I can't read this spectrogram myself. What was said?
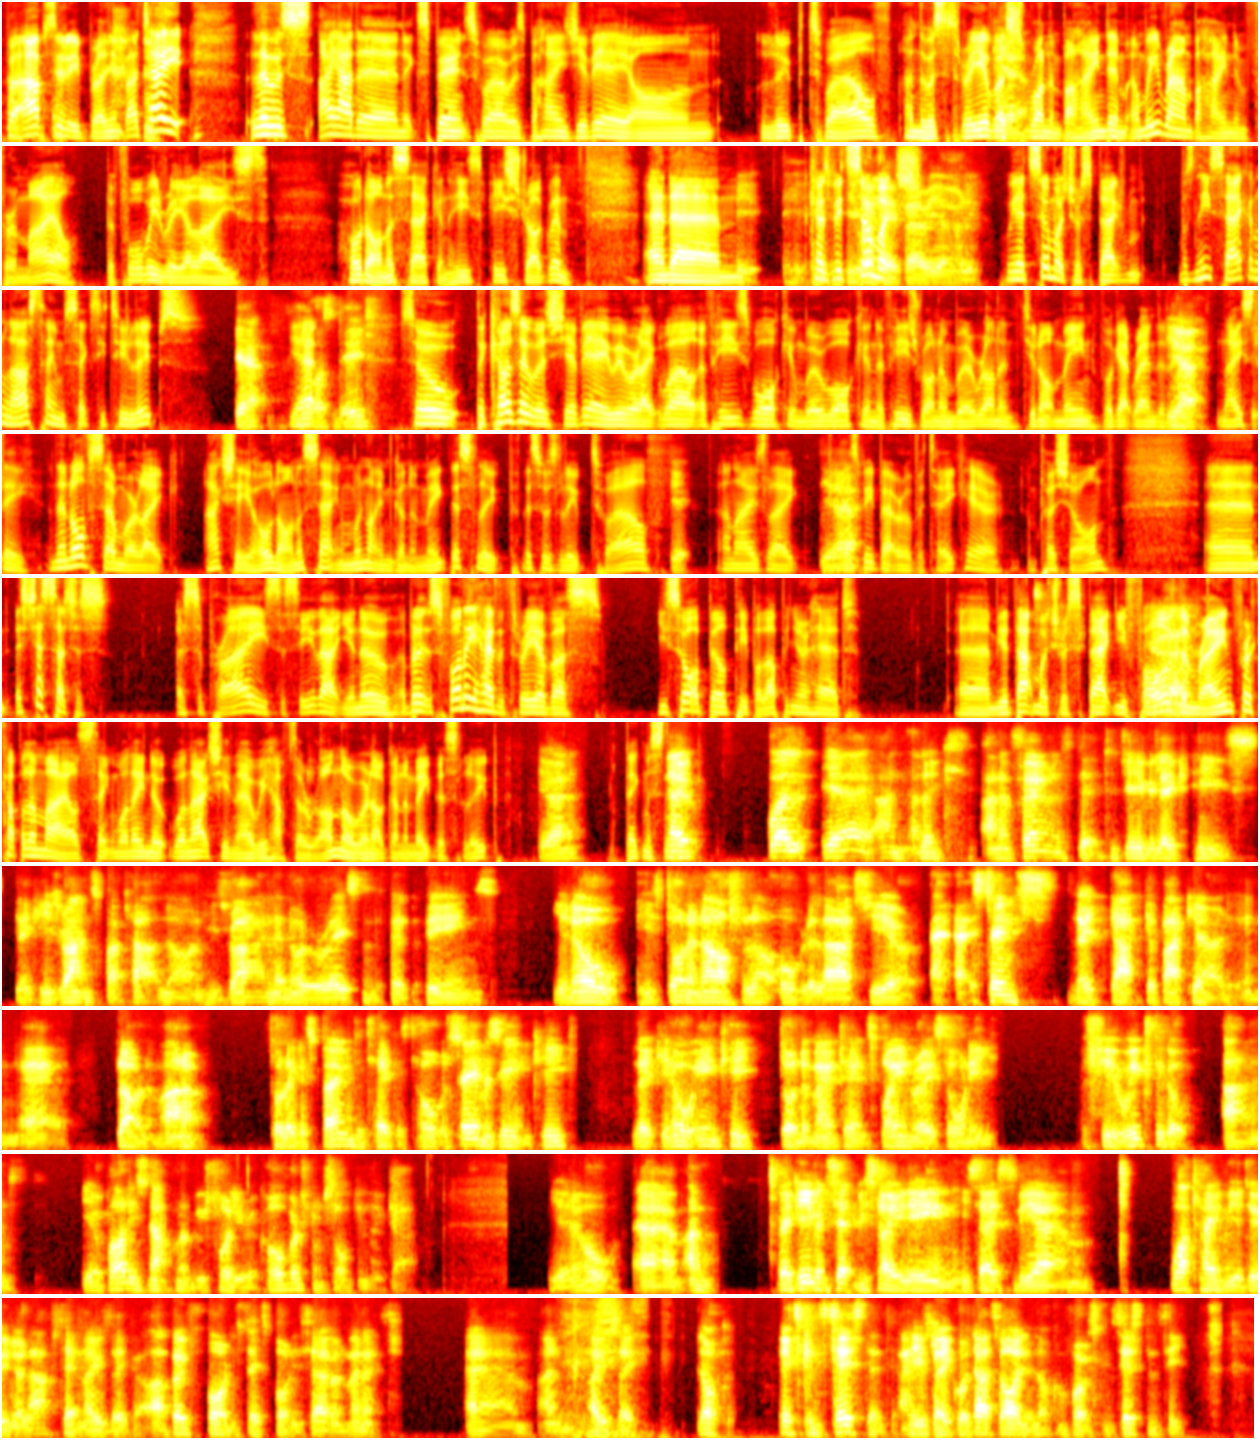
but absolutely brilliant. But I tell you, there was I had an experience where I was behind Givier on loop twelve, and there was three of us Yeah. running behind him, and we ran behind him for a mile before we realised. Hold on a second, he's he's struggling, and um, He- he- Because he so much- we had so much respect. From, wasn't he second last time? Sixty-two loops. Yeah, Yeah. he was indeed. So because it was Givier, we were like, well, if he's walking, we're walking. If he's running, we're running. Do you know what I mean? We'll get rounded Yeah. up nicely. And then all of a sudden we're like, actually, hold on a second. We're not even going to make this loop. This was loop 12. Yeah. And I was like, Yeah. guys, we better overtake here and push on. And it's just such a, a surprise to see that, you know. But it's funny how the three of us, you sort of build people up in your head. Um, you had that much respect. You followed Yeah. them round for a couple of miles, thinking, well, they know. Well, actually, now we have to run, or we're not going to make this loop. Yeah. Big mistake. Well, yeah, and, and like, and in fairness to, to JV, like he's like he's ran Spartathlon, he's ran another race in the Philippines. You know, he's done an awful lot over the last year uh, uh, since like that the backyard in uh, Florida Manor. So like it's bound to take its toll. Same as Ian Keith. Like you know, Ian Keith done the Mountain Spine race only a few weeks ago, and your body's not going to be fully recovered from something like that. You know, um, and like even sitting beside Ian, he says to me, um, what time are you doing your laps then? And I was like, about 46, 47 minutes. Um, and I was like, look, it's consistent. And he was like, well, that's all you're looking for is consistency.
